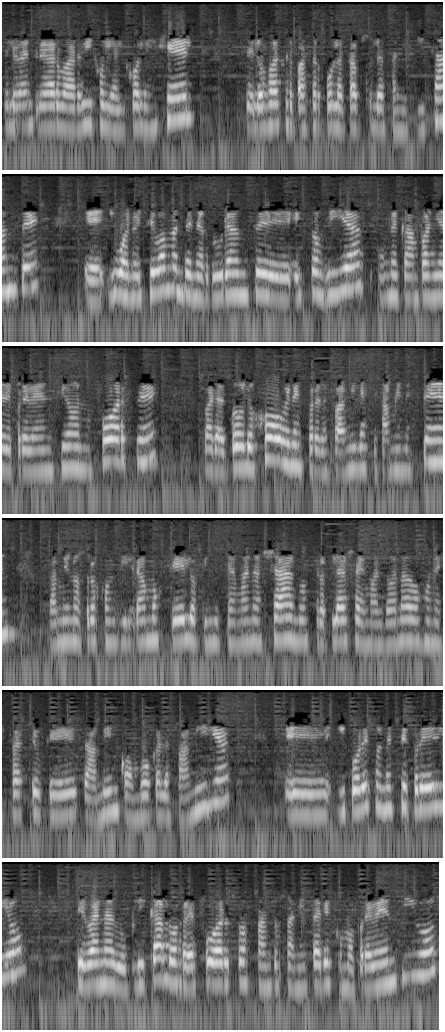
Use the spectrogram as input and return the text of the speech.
se le va a entregar barbijo y alcohol en gel se los va a hacer pasar por la cápsula sanitizante. Eh, y bueno, y se va a mantener durante estos días una campaña de prevención fuerte para todos los jóvenes, para las familias que también estén. También nosotros consideramos que los fines de semana ya nuestra playa de Maldonado es un espacio que también convoca a las familias. Eh, y por eso en este predio se van a duplicar los refuerzos, tanto sanitarios como preventivos,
